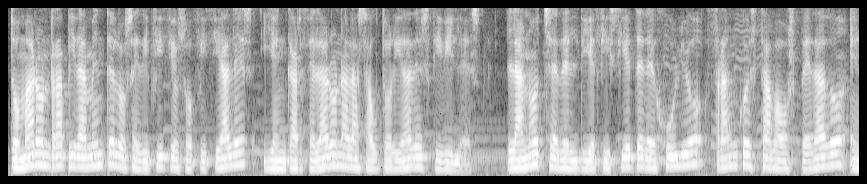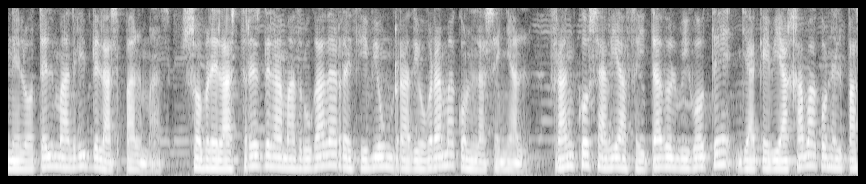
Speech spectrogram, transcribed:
Tomaron rápidamente los edificios oficiales y encarcelaron a las autoridades civiles. La noche del 17 de julio, Franco estaba hospedado en el Hotel Madrid de Las Palmas. Sobre las 3 de la madrugada recibió un radiograma con la señal. Franco se había afeitado el bigote ya que viajaba con el pasaporte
